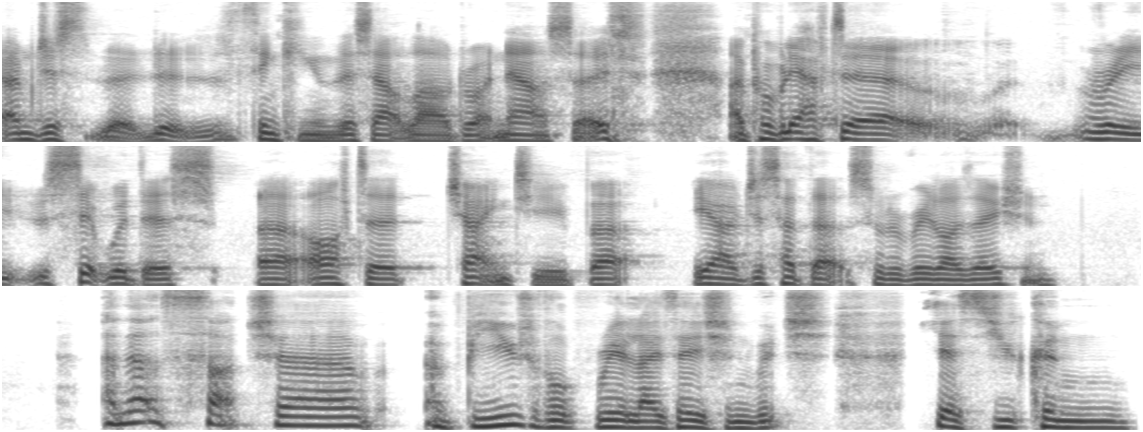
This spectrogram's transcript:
I'm just uh, thinking this out loud right now. So I probably have to really sit with this uh, after chatting to you. But yeah, I've just had that sort of realization. And that's such a, a beautiful realization, which, yes, you can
